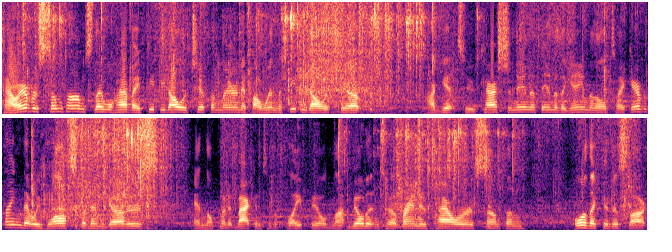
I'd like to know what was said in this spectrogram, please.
However, sometimes they will have a $50 chip in there and if I win the $50 chip, I get to cash it in at the end of the game and they'll take everything that we've lost to them gutters and they'll put it back into the playfield, like build it into a brand new tower or something. Or they could just like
